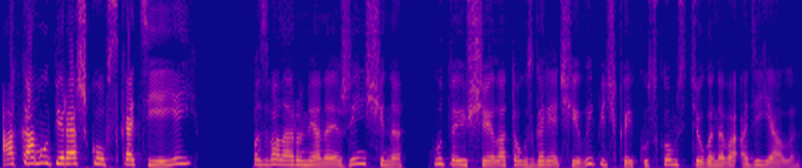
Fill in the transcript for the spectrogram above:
«А кому пирожков с котеей?» Позвала румяная женщина, кутающая лоток с горячей выпечкой куском стеганого одеяла.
